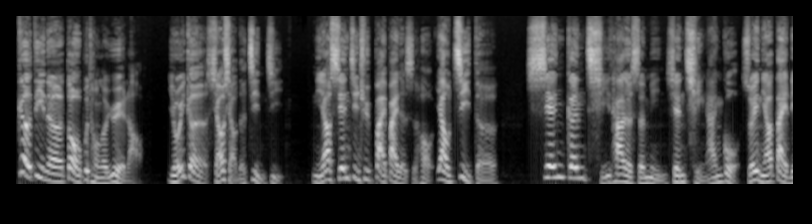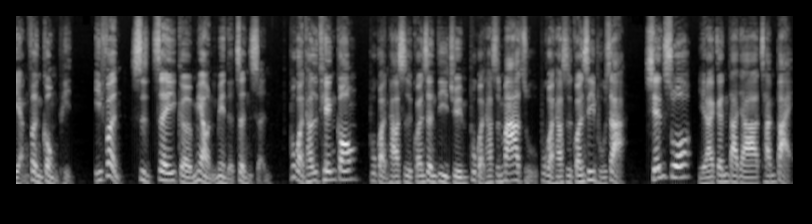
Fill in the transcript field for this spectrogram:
各地呢都有不同的月老，有一个小小的禁忌。你要先进去拜拜的时候，要记得先跟其他的神明先请安过，所以你要带两份贡品，一份是这一个庙里面的正神，不管他是天公，不管他是关圣帝君，不管他是妈祖，不管他是观世音菩萨，先说你来跟大家参拜。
